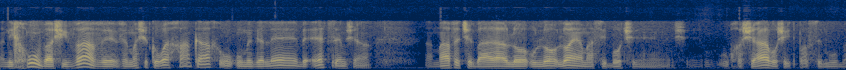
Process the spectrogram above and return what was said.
הניחום והשיבה, ו, ומה שקורה אחר כך, הוא, הוא מגלה בעצם שהמוות של בעלה לא, הוא לא, לא היה מהסיבות ש, שהוא חשב או שהתפרסמו ב,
